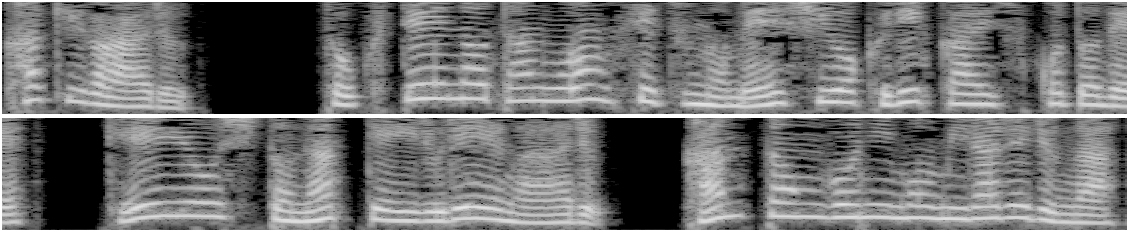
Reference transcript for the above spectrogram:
下記がある。特定の単音節の名詞を繰り返すことで、形容詞となっている例がある。関東語にも見られるが、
